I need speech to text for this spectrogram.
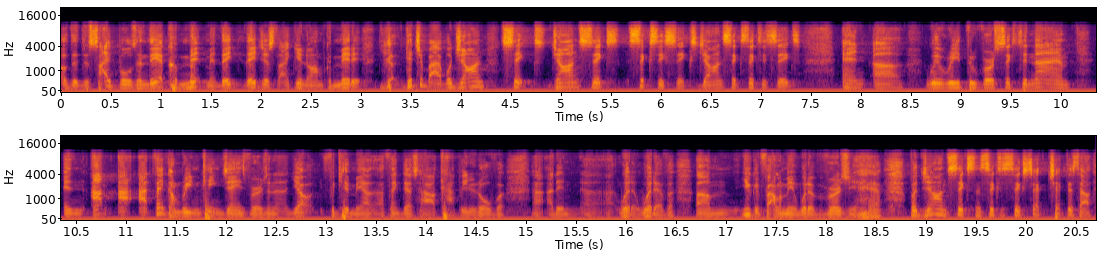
of the disciples and their commitment. They they just like you know I'm committed. Get your Bible, John six, John six sixty six, John six sixty six, and uh, we read through verse sixty nine. And I, I, I think I'm reading King James version. Uh, y'all forgive me. I, I, think that's how I copied it over. I, I didn't uh, whatever. Um, you can follow me in whatever version you have. But John six and sixty six. Check check this out.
